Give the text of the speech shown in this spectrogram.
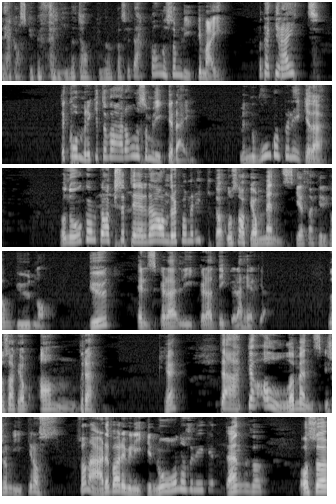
det er ganske befriende tanke når du kan si det er ikke alle som liker meg. Og det er greit. Det kommer ikke til å være alle som liker deg. Men noen kommer til å like det. Og noen kommer til å akseptere det, andre kommer ikke til å Nå snakker jeg om mennesket, jeg snakker ikke om Gud nå. Gud elsker deg, liker deg, digger deg hele tida. Nå snakker jeg om andre. Okay? Det er ikke alle mennesker som liker oss. Sånn er det bare. Vi liker noen, og så liker den. Og så,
